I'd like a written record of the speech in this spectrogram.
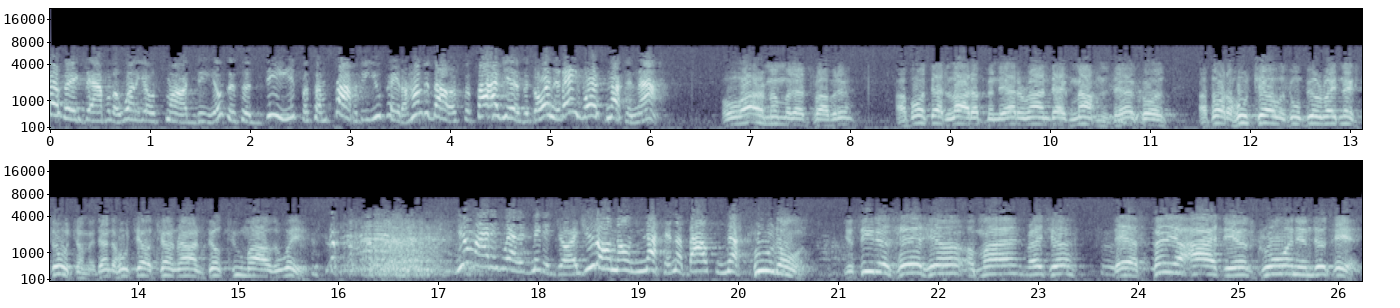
Here's an example of one of your smart deals. It's a deed for some property you paid a $100 for five years ago, and it ain't worth nothing now. Oh, I remember that property. I bought that lot up in the Adirondack Mountains there because I thought a hotel was going to build right next door to me. Then the hotel turned around and built two miles away. You might as well admit it, George. You don't know nothing about nothing. Who don't? You see this head here of mine right here? There's plenty of ideas growing in this head.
